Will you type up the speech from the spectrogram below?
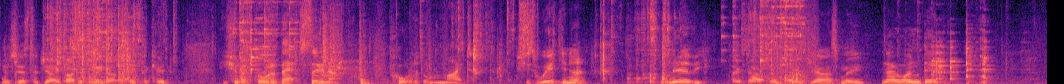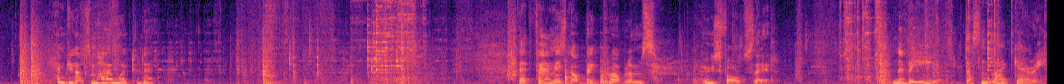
It was just a joke. I didn't mean to upset the kid. You should have thought of that sooner. Poor little mite. She's weird, you know. Nervy. Takes after mum, if you ask me. No one did. Haven't you got some homework to do? That family's got big problems. Whose fault's that? Libby doesn't like Gary.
